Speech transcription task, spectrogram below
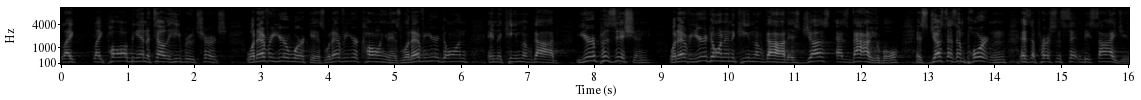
like, like Paul began to tell the Hebrew church, whatever your work is, whatever your calling is, whatever you're doing in the kingdom of God, your position, whatever you're doing in the kingdom of God, is just as valuable, it's just as important as the person sitting beside you.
